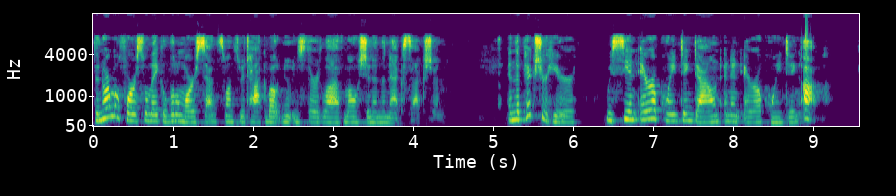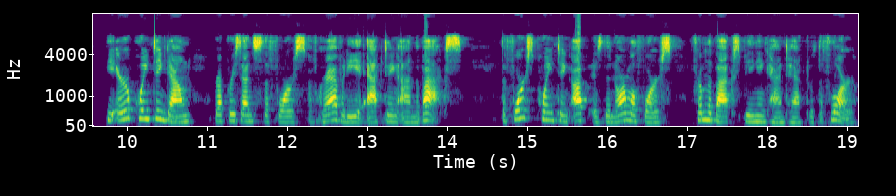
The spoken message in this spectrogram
The normal force will make a little more sense once we talk about Newton's third law of motion in the next section. In the picture here, we see an arrow pointing down and an arrow pointing up. The arrow pointing down represents the force of gravity acting on the box. The force pointing up is the normal force from the box being in contact with the floor.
